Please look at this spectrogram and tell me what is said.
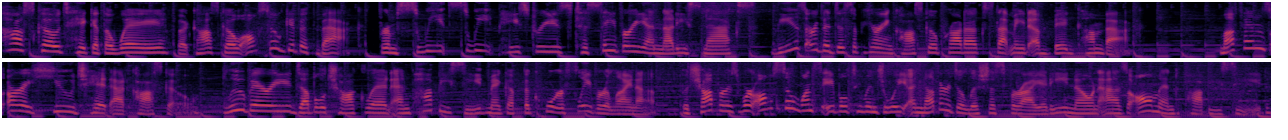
Costco taketh away, but Costco also giveth back. From sweet, sweet pastries to savory and nutty snacks, these are the disappearing Costco products that made a big comeback. Muffins are a huge hit at Costco. Blueberry, double chocolate, and poppy seed make up the core flavor lineup. But shoppers were also once able to enjoy another delicious variety known as almond poppy seed.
